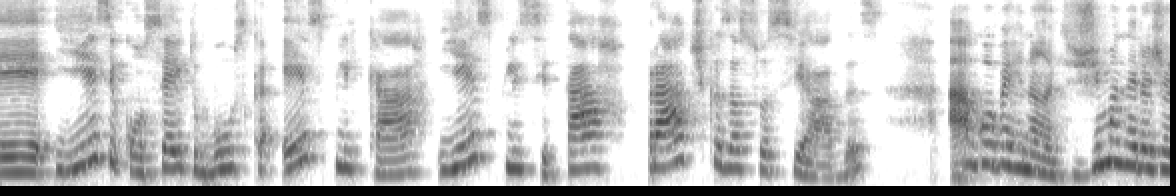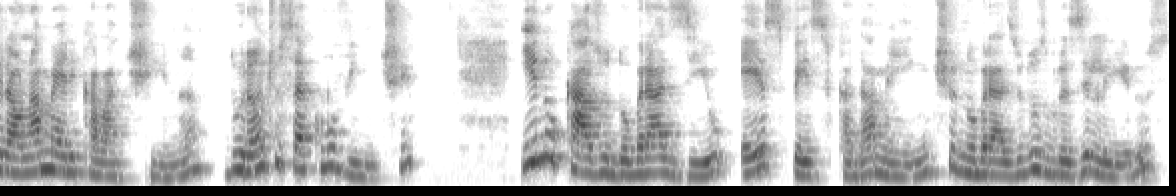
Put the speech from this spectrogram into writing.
É, e esse conceito busca explicar e explicitar práticas associadas a governantes, de maneira geral, na América Latina, durante o século XX. E no caso do Brasil, especificadamente, no Brasil dos brasileiros,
